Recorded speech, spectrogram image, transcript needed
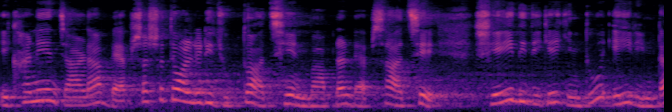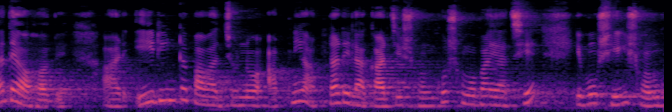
এখানে যারা ব্যবসার সাথে অলরেডি যুক্ত আছেন বা আপনার ব্যবসা আছে, সেই দিদিকেই কিন্তু এই ঋণটা দেওয়া হবে। আর এই ঋণটা পাওয়ার জন্য আপনি আপনার এলাকার যে সংঘ সমবায় আছে এবং সেই সংঘ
